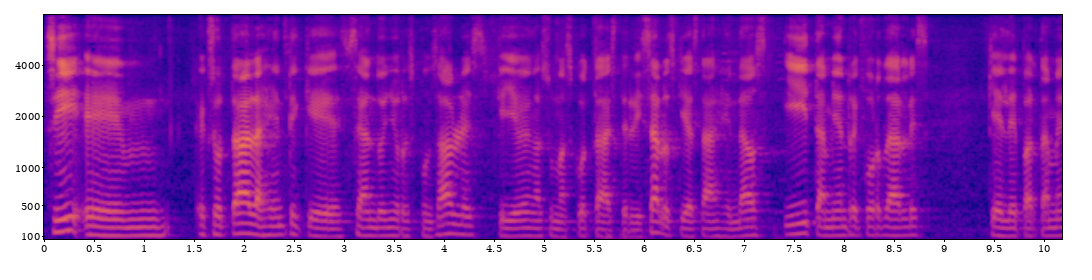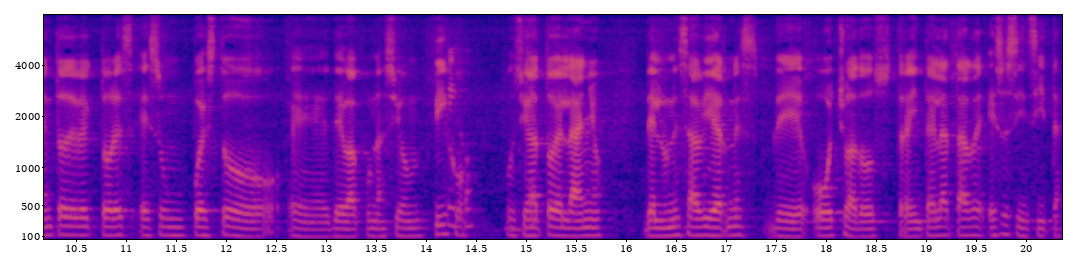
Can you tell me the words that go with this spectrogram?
Sí, eh, exhortar a la gente que sean dueños responsables, que lleven a su mascota a esterilizar, los que ya están agendados, y también recordarles que el departamento de vectores es un puesto eh, de vacunación fijo. funciona todo el año, de lunes a viernes, de 8 a 2.30 de la tarde, eso es sin cita.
